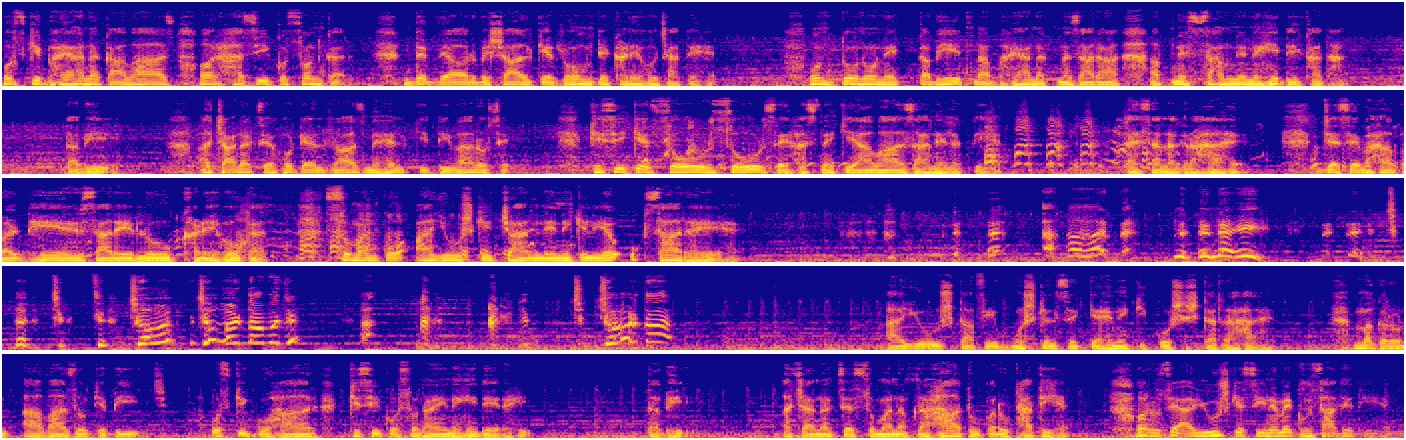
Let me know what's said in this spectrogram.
उसकी भयानक आवाज़ और हँसी को सुनकर दिव्या और विशाल के रोंगटे खड़े हो जाते हैं। उन दोनों ने कभी इतना भयानक नज़ारा अपने सामने नहीं देखा था। तभी अचानक से होटल राजमहल की दीवारों से किसी के ज़ोर ज़ोर से हंसने की आवाज़ आने लगती है। ऐसा लग रहा है जैसे वहाँ पर ढेर सारे लोग खड़े होकर सुमन को आयुष की जान लेने के लिए उकसा रहे हैं। नहीं छोड़ छोड़ दो मुझे। छोड़ दो। आयुष काफ़ी मुश्किल से कहने की कोशिश कर रहा है, मगर उन आवाजों के बीच उसकी गुहार किसी को सुनाई नहीं दे रही। तभी अचानक से सुमन अपना हाथ ऊपर उठाती है और उसे आयुष के सीने में घुसा देती है।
